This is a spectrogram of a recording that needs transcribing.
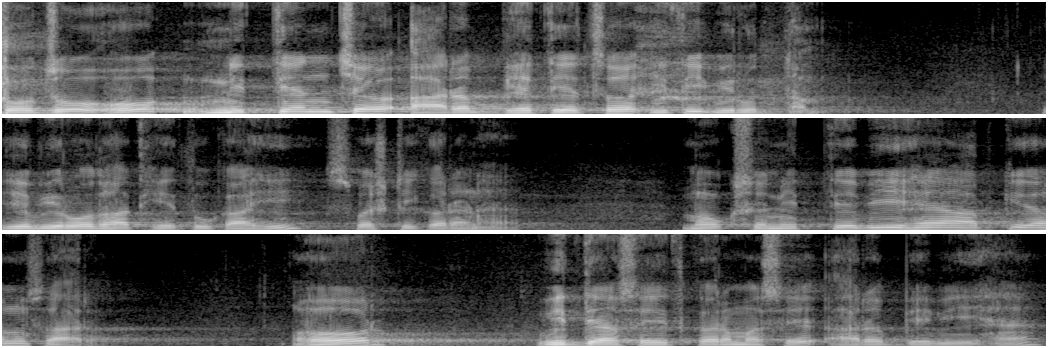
तो जो नित्यंच आरभ्यते च इति विरुद्धम। ये विरोधात हेतु का ही स्पष्टीकरण है। मोक्ष नित्य भी है आपके अनुसार, और विद्या सहित कर्म से आरभ्य भी हैं।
